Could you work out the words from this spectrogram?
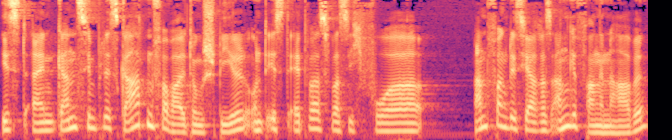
Ist ein ganz simples Gartenverwaltungsspiel und ist etwas, was ich vor Anfang des Jahres angefangen habe.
